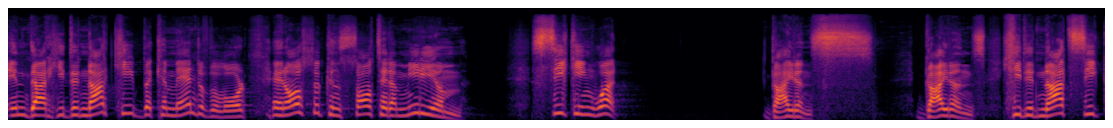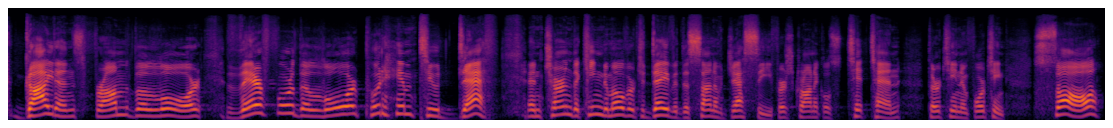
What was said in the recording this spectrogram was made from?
in that he did not keep the command of the Lord and also consulted a medium seeking what? Guidance guidance. He did not seek guidance from the Lord. Therefore, the Lord put him to death and turned the kingdom over to David, the son of Jesse. 1 Chronicles 10, 13, and 14. Saul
